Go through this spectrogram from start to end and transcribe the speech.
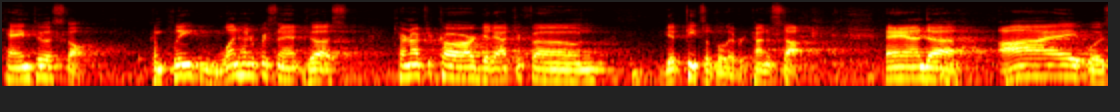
came to a stop. Complete 100% just turn off your car, get out your phone, get pizza delivered, kind of stop. And uh, I was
